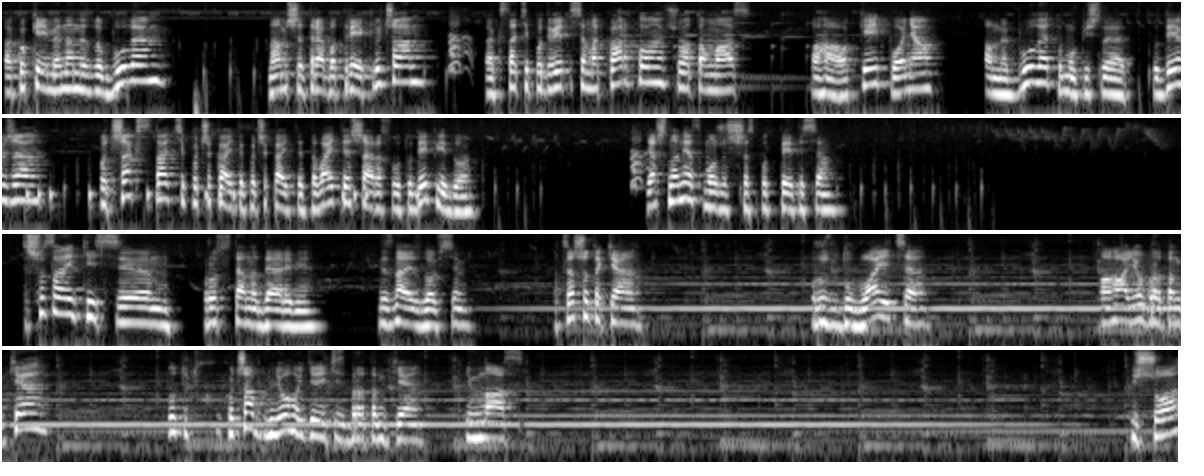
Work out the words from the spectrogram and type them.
Так, окей, ми на низу були. Нам ще треба три ключа. Так, кстати, подивитися на карту, що там у нас. Ага, окей, поняв. Там ми були, тому пішли туди вже. Хоча, кстати, почекайте, почекайте. Давайте ще раз туди піду. Я ж на низ можу ще спуститися. Це що за якийсь ем, росте на дереві? Не знаю зовсім. А це що таке? Роздувається. Ага, йо братанке. Ну тут хоча б в нього є якісь братанки. І в нас. І що?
